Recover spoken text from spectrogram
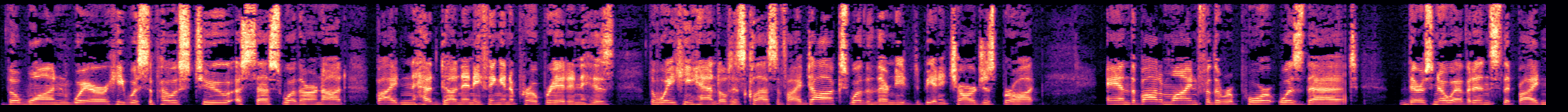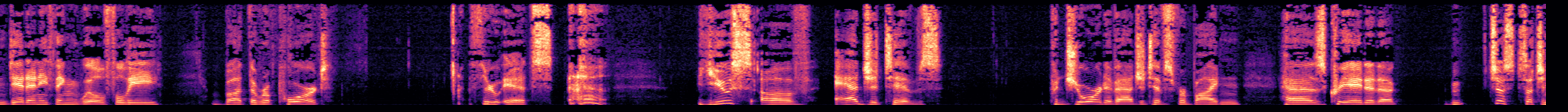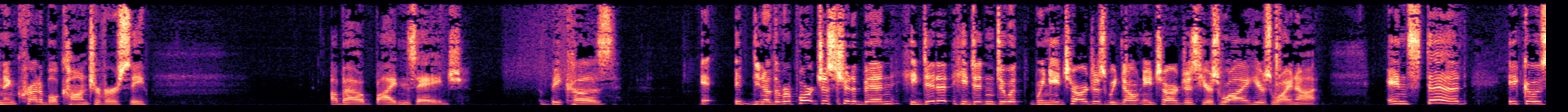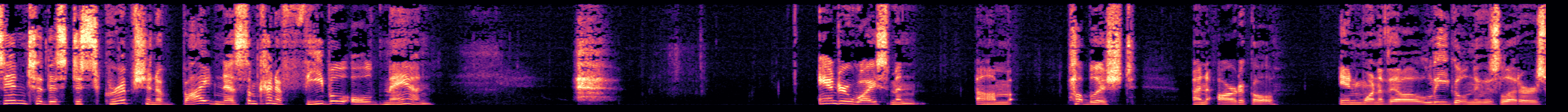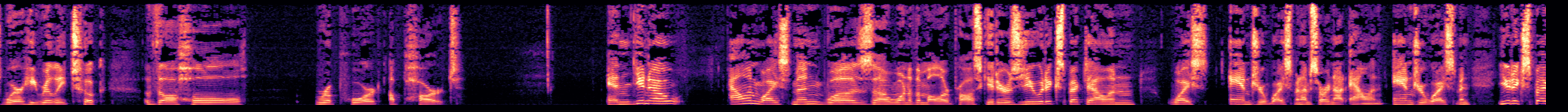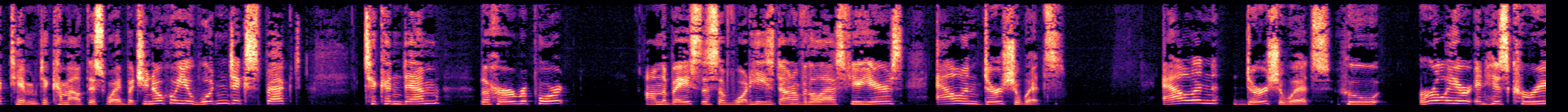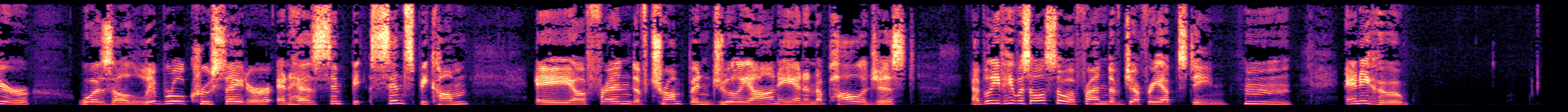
the one where he was supposed to assess whether or not Biden had done anything inappropriate in his the way he handled his classified docs, whether there needed to be any charges brought. And the bottom line for the report was that there's no evidence that Biden did anything willfully, but the report, through its use of adjectives, pejorative adjectives for Biden, has created a just such an incredible controversy about Biden's age because it, it, you know the report just should have been he did it he didn't do it we need charges we don't need charges here's why here's why not. Instead it goes into this description of Biden as some kind of feeble old man. Andrew Weissmann um, published an article in one of the legal newsletters where he really took the whole report apart. And, you know, Alan Weissmann was uh, one of the Mueller prosecutors. You would expect Alan Weiss, Andrew Weissmann, I'm sorry, not Alan, Andrew Weissmann. You'd expect him to come out this way, but you know who you wouldn't expect to condemn the Hur report on the basis of what he's done over the last few years? Alan Dershowitz. Alan Dershowitz, who earlier in his career was a liberal crusader and has since become a, uh, friend of Trump and Giuliani and an apologist. I believe he was also a friend of Jeffrey Epstein. Hmm. Anywho,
